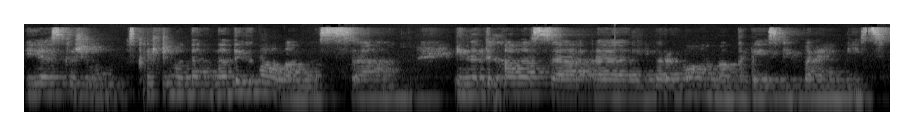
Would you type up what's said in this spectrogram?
Я скажімо, скажімо так, надихала нас е, і надихалася е, перемогами українських паралімпійців.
